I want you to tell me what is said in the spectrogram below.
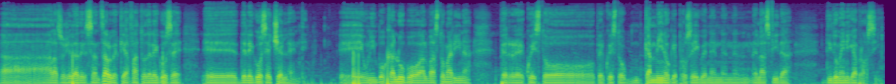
alla società del Sanzalo perché ha fatto delle cose, eh, delle cose eccellenti. E un in bocca al lupo al Vasto Marina per questo, per questo cammino che prosegue nella sfida di domenica prossima.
